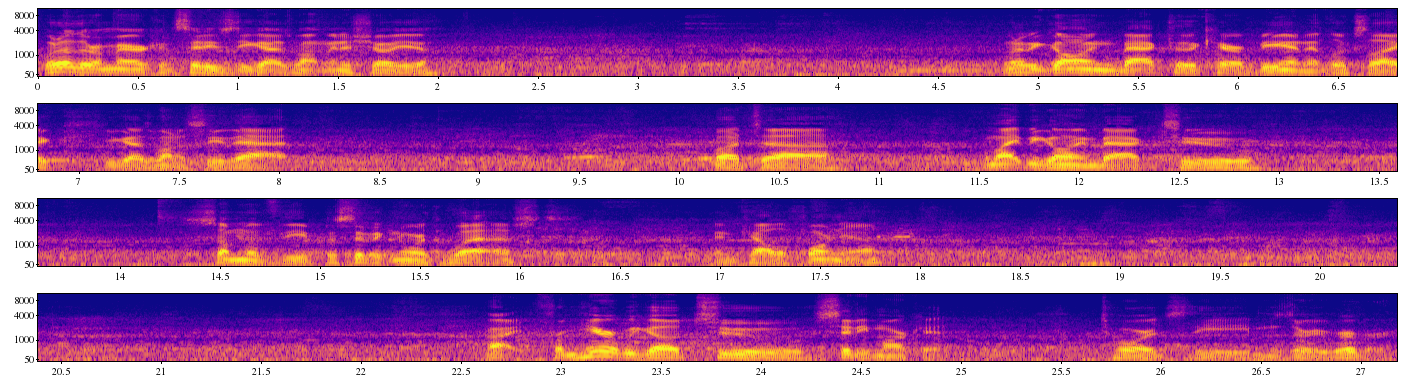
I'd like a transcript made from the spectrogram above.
What other American cities do you guys want me to show you? I'm going to be going back to the Caribbean. It looks like you guys want to see that. But uh, I might be going back to some of the Pacific Northwest in California. All right, from here we go to City Market towards the Missouri River.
